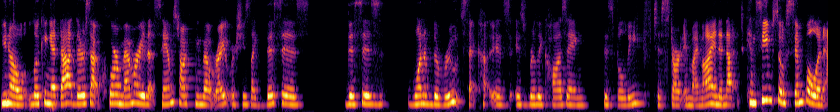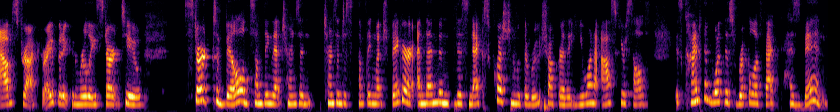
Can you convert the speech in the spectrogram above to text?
you know, looking at that, there's that core memory that Sam's talking about, right? Where she's like, this is, this is one of the roots that is is really causing this belief to start in my mind and that can seem so simple and abstract right but it can really start to start to build something that turns in turns into something much bigger and then the, this next question with the root chakra that you want to ask yourself is kind of what this ripple effect has been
